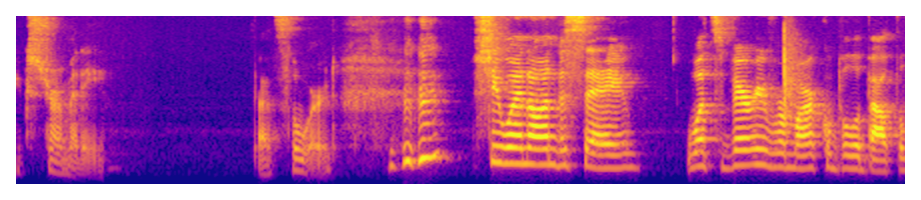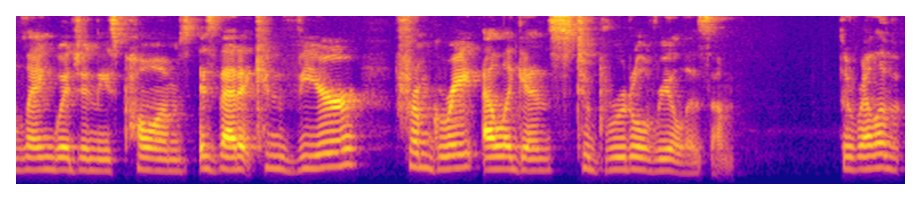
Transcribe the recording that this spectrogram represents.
Extremity. That's the word. She went on to say, What's very remarkable about the language in these poems is that it can veer from great elegance to brutal realism. The rele-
